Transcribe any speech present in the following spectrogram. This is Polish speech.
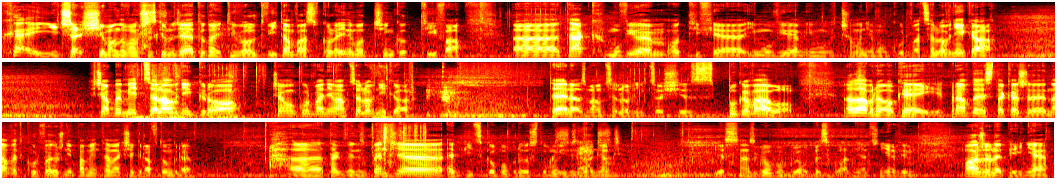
Hej, cześć, siemano wam wszystkim ludzie, tutaj Tivolt, witam was w kolejnym odcinku Tifa. E, tak, mówiłem o Tifie i mówiłem i mówię, czemu nie mam kurwa celownika? Chciałbym mieć celownik, gro. Czemu kurwa nie mam celownika? Teraz mam celownik, coś się zbugowało. No dobra, okej. Prawda jest taka, że nawet kurwa już nie pamiętam jak się gra w tą grę. E, tak więc będzie epicko po prostu moim zdaniem. Jest sens go w ogóle obezwładniać? Nie wiem. Może lepiej nie.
